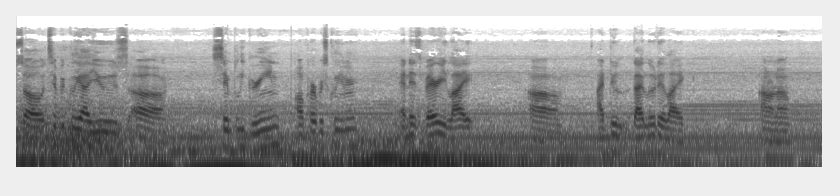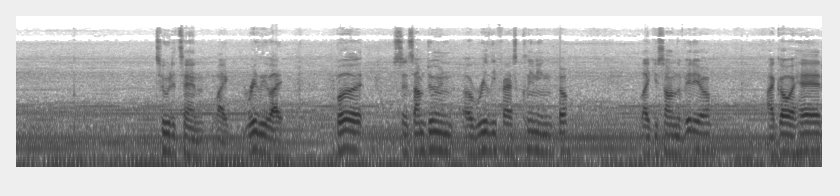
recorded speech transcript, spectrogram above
So typically i use uh Simple Green all-purpose cleaner and it's very light. Um i do dilute it like i don't know two to ten like really light. But since i'm doing a really fast cleaning like you saw in the video i go ahead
